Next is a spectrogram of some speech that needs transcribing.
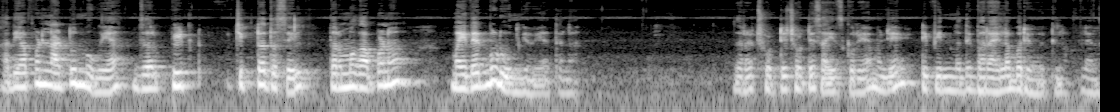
आधी आपण लाटून बघूया. जर पीठ चिकटत असेल तर मग आपण मैद्यात बुडवून घेऊया त्याला. जरा छोटे छोटे साईज करूया म्हणजे टिफिनमध्ये भरायला बरे होतील आपल्याला.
